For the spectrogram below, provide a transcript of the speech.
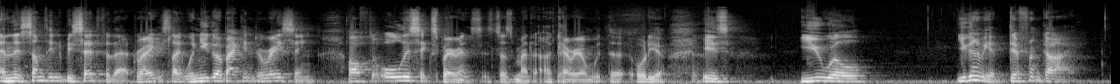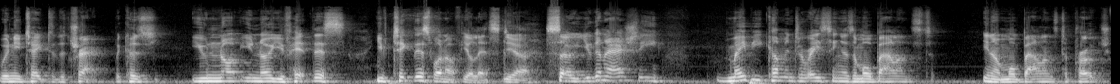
and there's something to be said for that, right? It's like when you go back into racing after all this experience. It doesn't matter. I'll carry on with the audio. Is you will you're going to be a different guy when you take to the track because you not you know you've hit this you've ticked this one off your list. Yeah. So you're going to actually maybe come into racing as a more balanced, you know, more balanced approach.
